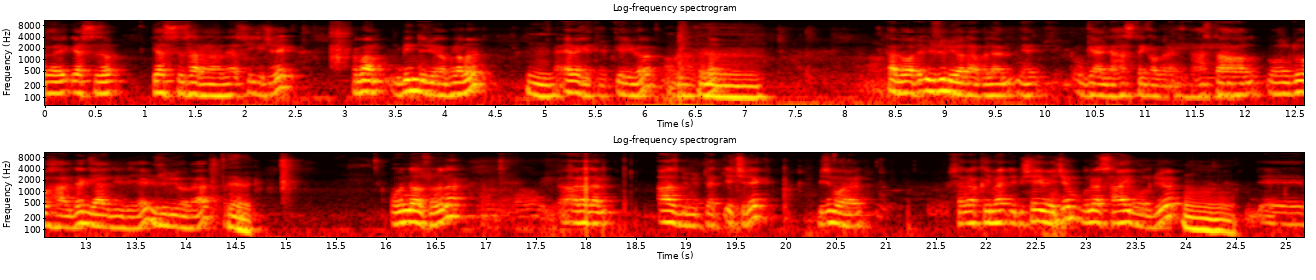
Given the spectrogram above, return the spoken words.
böyle yassız, yassız aralarda geçerek babam bindiriyor ablamı eve getirip geliyor. Ondan sonra tabii orada üzülüyorlar falan. E, o geldi hasta olarak. Hasta hal- olduğu halde geldi diye üzülüyorlar. Evet. Ondan sonra da aradan az bir müddet geçerek bizim oran sana kıymetli bir şey vereceğim buna sahip ol diyor. Ee,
